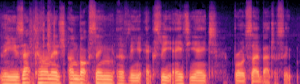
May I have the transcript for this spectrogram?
the Zach Carnage unboxing of the XV88 Broadside Battlesuit.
